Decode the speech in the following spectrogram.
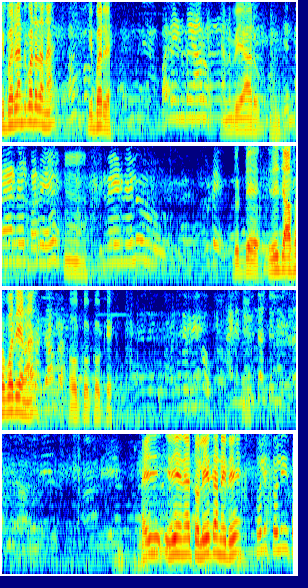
ఈ బర్రె ఎంత పడ్డదన్నా? ఈ బర్రె? ఎనభై ఆరు. దుడ్డే. ఇది జాఫరాబాద్ అన్న? Okay okay okay. ఇదేనా తొలిత అనేది తొలి తొలిత.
